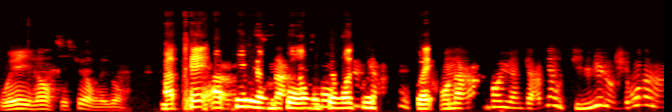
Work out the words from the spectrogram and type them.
Oui, non, c'est sûr, mais bon. Après, après, On a, pour, rarement pour- eu un gardien- ouais. on a rarement eu un gardien aussi nul au Girondin. hein.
